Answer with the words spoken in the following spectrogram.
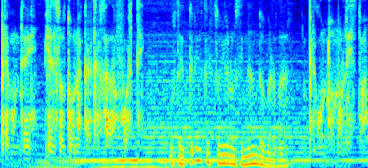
Pregunté y él soltó una carcajada fuerte. Usted cree que estoy alucinando, ¿verdad? Preguntó molesto.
